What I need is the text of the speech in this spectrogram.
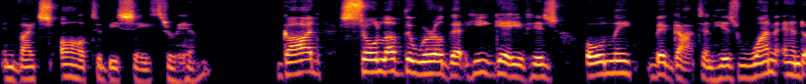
invites all to be saved through him. God so loved the world that he gave his only begotten, his one and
